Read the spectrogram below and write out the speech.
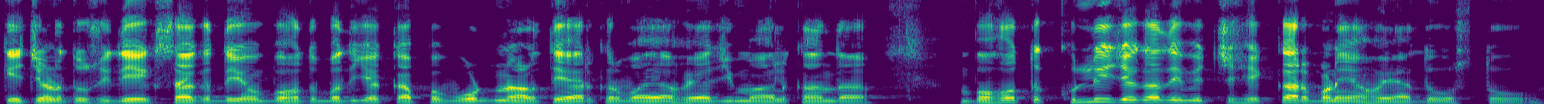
ਕਿਚਨ ਤੁਸੀਂ ਦੇਖ ਸਕਦੇ ਹੋ, ਬਹੁਤ ਵਧੀਆ ਕੱਪਬੋਰਡ ਨਾਲ ਤਿਆਰ ਕਰਵਾਇਆ ਹੋਇਆ ਜੀ ਮਾਲਕਾਂ ਦਾ। ਬਹੁਤ ਖੁੱਲੀ ਜਗ੍ਹਾ ਦੇ ਵਿੱਚ ਇਹ ਘਰ ਬਣਿਆ ਹੋਇਆ ਦੋਸਤੋ।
